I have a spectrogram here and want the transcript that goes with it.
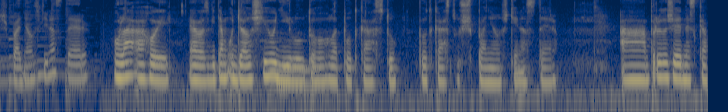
Španělština stér. Hola, ahoj. Já vás vítám u dalšího dílu tohohle podcastu, podcastu Španělština stér. A protože je dneska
